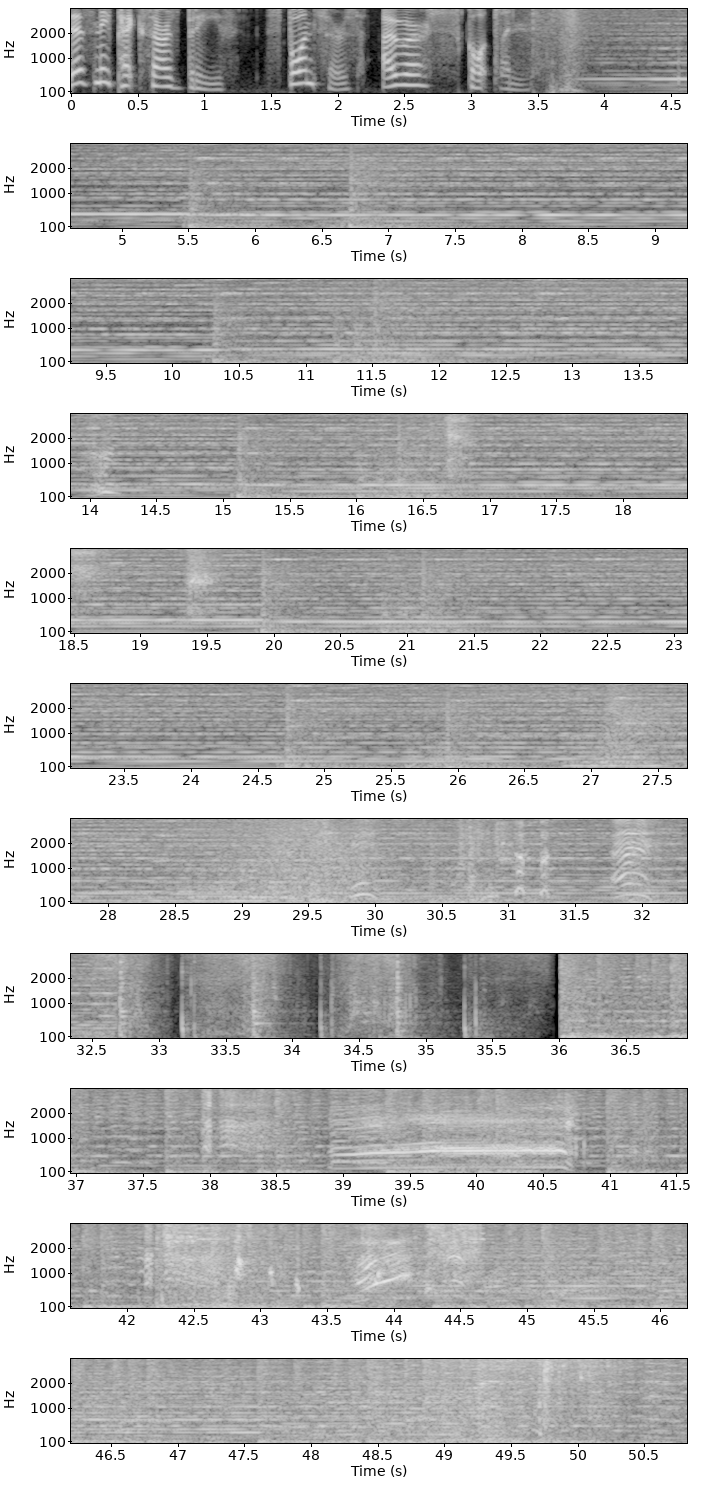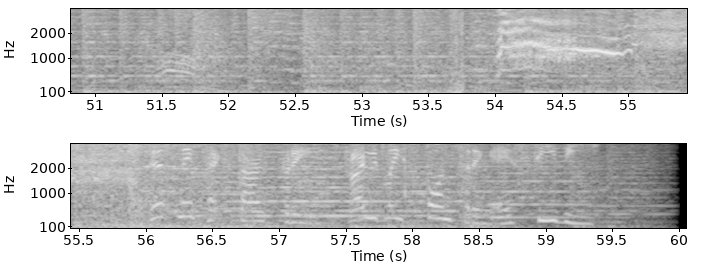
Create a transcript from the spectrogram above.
Disney Pixar's Brave sponsors Our Scotland. Disney Pixar's Brave, proudly sponsoring STV.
